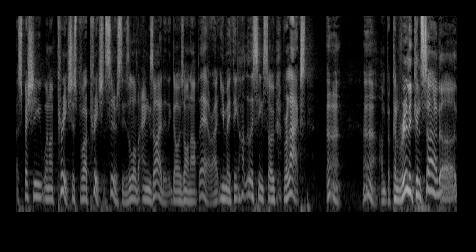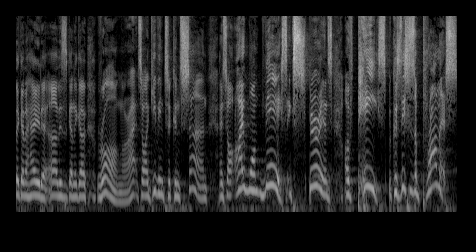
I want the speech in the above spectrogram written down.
especially when I preach, just before I preach. Seriously, there's a lot of anxiety that goes on up there, right? You may think, oh, Lewis seems so relaxed. Uh-uh. Uh, I'm really concerned. Oh, they're going to hate it. Oh, this is going to go wrong. All right. So I give in to concern. And so I want this experience of peace because this is a promise.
